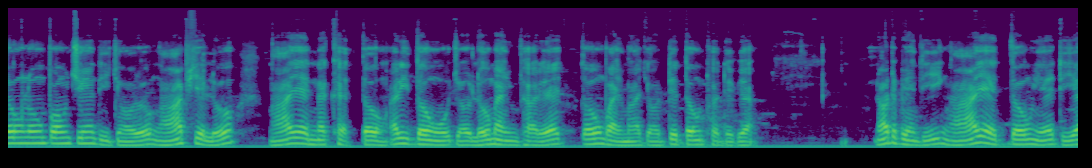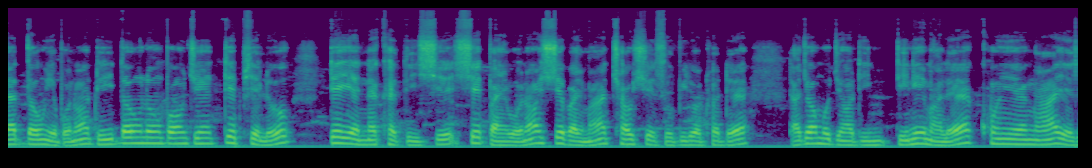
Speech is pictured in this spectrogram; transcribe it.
သုံးလုံးပေါင်းခြင်းဒီကျွန်တော်တို့9ဖြစ်လို့9ရဲ့နက်ခတ်3အဲ့ဒီ3ကိုကျွန်တော်လုံးမှန်ယူထားတယ်3ပိုင်မှာကျွန်တော်1 3ထွက်တယ်ဗျ နောက်တစ်ပင်ဒီ9ရဲ့3ရဲ့ဒီရက်3ရဲ့ပေါ့နော်ဒီ3လုံးပေါင်းခြင်း1ဖြစ်လို့1ရဲ့နက်ခတ်ဒီ8 8ပိုင်ပေါ့နော်8ပိုင်မှာ6 8ဆိုပြီးတော့ထွက်တယ်ဒါကြောင့်မို့ကျွန်တော်ဒီဒီနေ့မှာလည်းခွန်ရယ်9ရယ်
